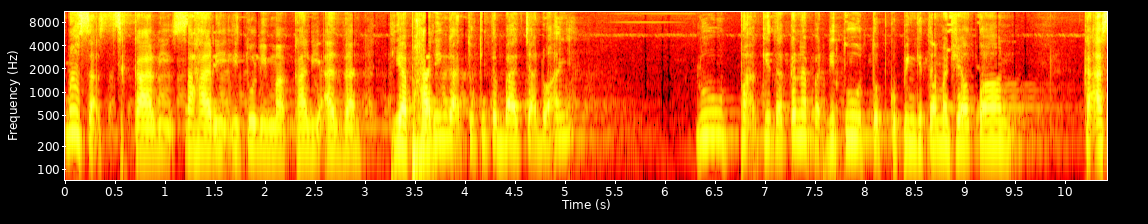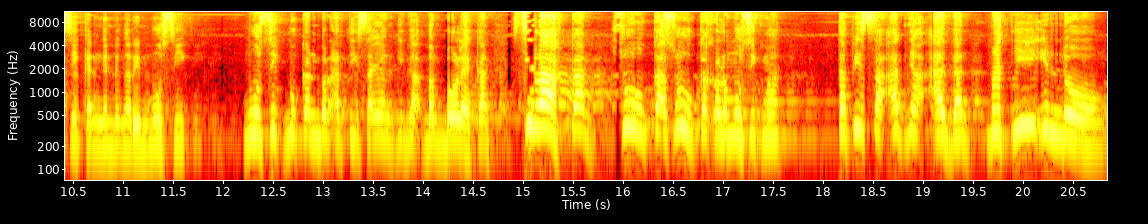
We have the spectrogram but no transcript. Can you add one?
Masa sekali sehari itu lima kali azan. Tiap hari enggak tuh kita baca doanya. Lupa kita. Kenapa? Ditutup kuping kita sama syaitan. Keasikan ngedengerin musik. Musik bukan berarti saya nggak membolehkan. Silahkan. Suka-suka kalau musik mah. Tapi saatnya azan matiin dong.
